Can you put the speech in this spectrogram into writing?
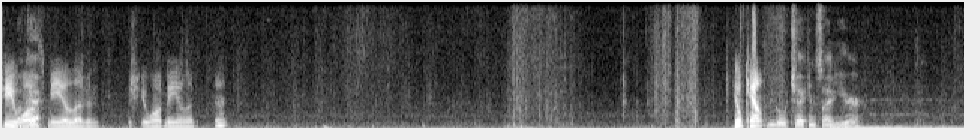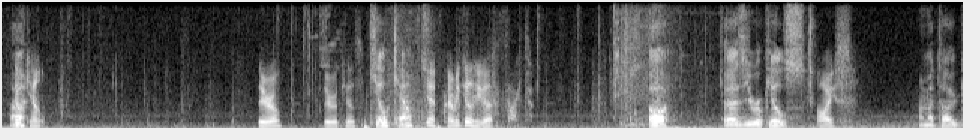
She Okay. wants me 11. Does she want me 11? Eh. He'll count. Go check inside here. He'll Huh? count. Zero. Zero kills. Kill count? Yeah, how many kills you got? Oh. Uh, zero kills. Nice. I'm a tug.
